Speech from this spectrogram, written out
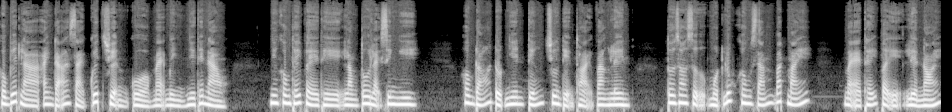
Không biết là anh đã giải quyết chuyện của mẹ mình như thế nào. Nhưng không thấy về thì lòng tôi lại sinh nghi. Hôm đó đột nhiên tiếng chuông điện thoại vang lên. Tôi do dự một lúc không dám bắt máy. Mẹ thấy vậy liền nói.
